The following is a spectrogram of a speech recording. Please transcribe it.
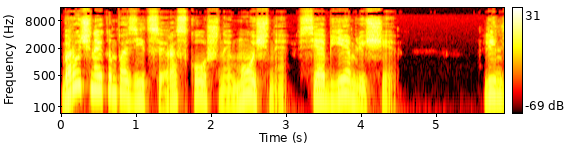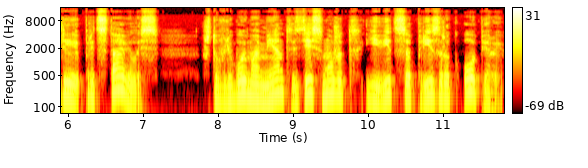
Барочная композиция, роскошная, мощная, всеобъемлющая. Линли представилась, что в любой момент здесь может явиться призрак оперы.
